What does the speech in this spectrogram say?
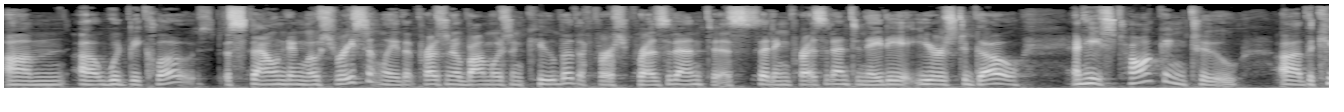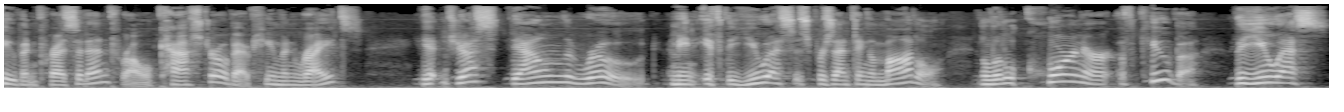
um, uh, would be closed. Astounding, most recently, that President Obama was in Cuba, the first president, a sitting president, in 88 years to go, and he's talking to uh, the Cuban president, Raul Castro, about human rights. Yet just down the road, I mean, if the U.S. is presenting a model, in a little corner of Cuba, the U.S.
